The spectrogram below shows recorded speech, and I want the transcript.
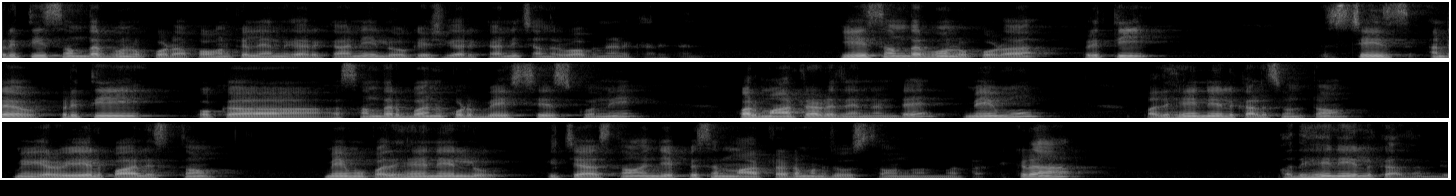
ప్రతి సందర్భంలో కూడా పవన్ కళ్యాణ్ గారు కానీ లోకేష్ గారు కానీ చంద్రబాబు నాయుడు గారు కానీ ఏ సందర్భంలో కూడా ప్రతి స్టేజ్ అంటే ప్రతి ఒక సందర్భాన్ని కూడా బేస్ చేసుకొని వాళ్ళు మాట్లాడేది ఏంటంటే మేము పదిహేను ఏళ్ళు కలిసి ఉంటాం మేము ఇరవై ఏళ్ళు పాలిస్తాం మేము పదిహేను ఏళ్ళు ఇచ్చేస్తాం అని చెప్పేసి మాట్లాడడం మనం చూస్తూ ఉన్నాం అనమాట ఇక్కడ పదిహేను ఏళ్ళు కాదండి.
